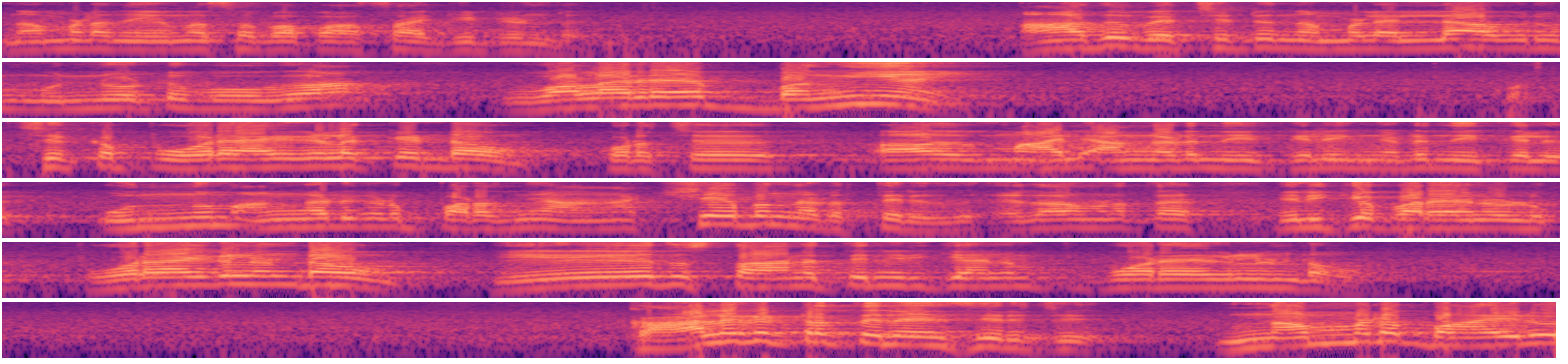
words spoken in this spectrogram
നമ്മുടെ നിയമസഭ പാസ്സാക്കിയിട്ടുണ്ട്. അത് വെച്ചിട്ട് നമ്മളെല്ലാവരും മുന്നോട്ട് പോവുക. വളരെ ഭംഗിയായി. കുറച്ചൊക്കെ പോരായകളൊക്കെ ഉണ്ടാവും. കുറച്ച് അങ്ങോട്ട് നീക്കൽ ഇങ്ങോട്ട് നീക്കൽ ഒന്നും അങ്ങോട്ട് ഇങ്ങോട്ട് പറഞ്ഞ് ആക്ഷേപം നടത്തരുത്. ഏതാണത്തെ എനിക്ക് പറയാനുള്ളൂ. പോരായകളുണ്ടാവും ഏത് സ്ഥാനത്തിനിരിക്കാനും പോരായ്കളുണ്ടാവും കാലഘട്ടത്തിനനുസരിച്ച് നമ്മുടെ ബയലോ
